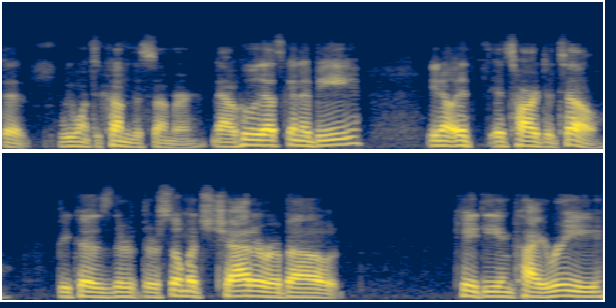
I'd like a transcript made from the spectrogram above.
that we want to come this summer. Now, who that's going to be, you know, it, it's hard to tell because there, there's so much chatter about KD and Kyrie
